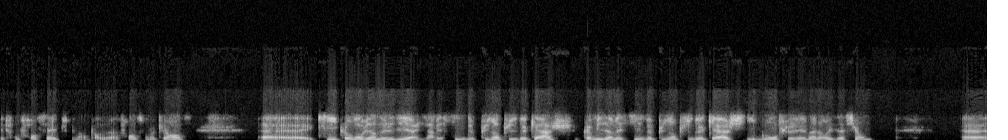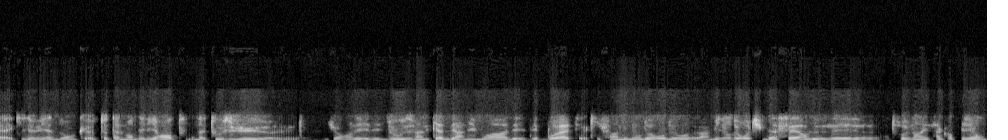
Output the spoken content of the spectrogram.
les fonds français, puisque là on parle de la France en l'occurrence, euh, qui, comme on vient de le dire, ils investissent de plus en plus de cash. Comme ils investissent de plus en plus de cash, ils gonflent les valorisations, euh, qui deviennent donc euh, totalement délirantes. On a tous vu euh, durant les, les 12-24 derniers mois des, des, boîtes qui font un million d'euros de, un million d'euros de chiffre d'affaires levé euh, entre 20 et 50 millions.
